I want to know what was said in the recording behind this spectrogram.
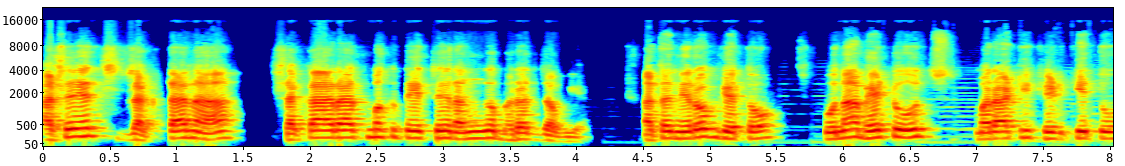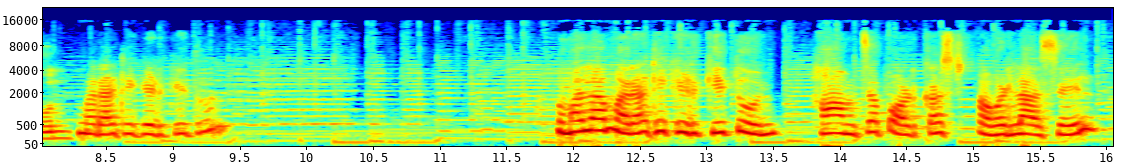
असेच जगताना सकारात्मकतेचे रंग भरत जाऊया. आता निरोप घेतो. पुन्हा भेटूच मराठी खिडकीतून. मराठी खिडकीतून. तुम्हाला मराठी खिडकीतून हा आमचा पॉडकास्ट आवडला असेल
